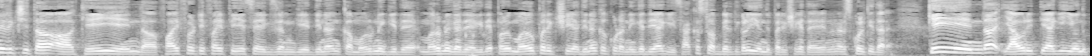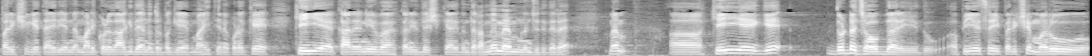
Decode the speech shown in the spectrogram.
ಬಹುನಿರೀಕ್ಷಿತ ಕೆಇಎಯಿಂದ ಫೈವ್ ಫೋರ್ಟಿ ಫೈವ್ ಪಿಎಸ್ಎ ಎಕ್ಸಾಮ್ಗೆ ದಿನಾಂಕ ಮರುನಿಗಿದೆ, ಮರುನಿಗದಿಯಾಗಿದೆ. ಪರು- ಮರುಪರೀಕ್ಷೆಯ ದಿನಾಂಕ ಕೂಡ ನಿಗದಿಯಾಗಿ ಸಾಕಷ್ಟು ಅಭ್ಯರ್ಥಿಗಳು ಈ ಒಂದು ಪರೀಕ್ಷೆಗೆ ತಯಾರಿಯನ್ನು ನಡೆಸಿಕೊಳ್ತಿದ್ದಾರೆ. ಕೆಇಎಯಿಂದ ಯಾವ ರೀತಿಯಾಗಿ ಈ ಒಂದು ಪರೀಕ್ಷೆಗೆ ತಯಾರಿಯನ್ನು ಮಾಡಿಕೊಳ್ಳಲಾಗಿದೆ ಅನ್ನೋದ್ರ ಬಗ್ಗೆ ಮಾಹಿತಿಯನ್ನು ಕೊಡೋಕೆ ಕೆಇಎ ಕಾರ್ಯನಿರ್ವಾಹಕ ನಿರ್ದೇಶಕಿ ಆಗಿದ್ದಂಥ ರಮ್ಯಾ ಮ್ಯಾಮ್ ನನ್ನ ಜೊತೆ ಮ್ಯಾಮ್ ಕೆಇಎಗೆ ದೊಡ್ಡ ಜವಾಬ್ದಾರಿ ಇದು. ಪಿ ಎಸ್ ಐ ಪರೀಕ್ಷೆ ಮರು,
